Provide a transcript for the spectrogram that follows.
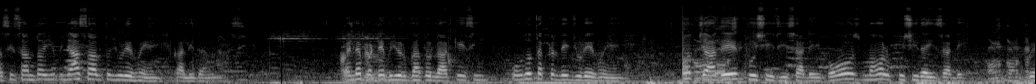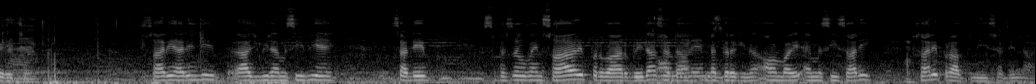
ਅਸੀਂ ਸਾਨੂੰ ਤਾਂ ਜੀ 50 ਸਾਲ ਤੋਂ ਜੁੜੇ ਹੋਏ ਹਾਂ ਜੀ ਅਕਾਲੀ ਦਲ ਨਾਲ ਅਸੀਂ। ਪਹਿਲੇ ਵੱਡੇ ਬਜ਼ੁਰਗਾਂ ਤੋਂ ਲਾ ਕੇ ਸੀ ਉਦੋਂ ਤੱਕ ਦੇ ਜੁੜੇ ਹੋਏ ਹਾਂ ਜੀ। ਬਹੁਤ ਜ਼ਿਆਦਾ ਖੁਸ਼ੀ ਸੀ ਸਾਡੇ ਬਹੁਤ ਮਾਹੌਲ ਖੁਸ਼ੀ ਦਾ ਹੀ ਸਾਡੇ ਕੌਣ ਕੌਣ ਇਕੱਠੇ ਹੋਏ ਸਾਰੇ ਆ ਰਹੇ ਜੀ ਰਾਜਵੀਰ ਐਮਸੀ ਵੀ ਹੈ ਸਾਡੇ ਸਪੈਸ਼ਲ ਸਾਰੇ ਪਰਿਵਾਰ ਬੇੜਾ ਸਾਡਾ ਨਗਰ ਕੀ ਆਉਣ ਵਾਲੇ ਐਮਸੀ ਸਾਰੇ ਸਾਰੇ ਪ੍ਰਾਪਤ ਨੇ ਸਾਡੇ ਨਾਲ।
